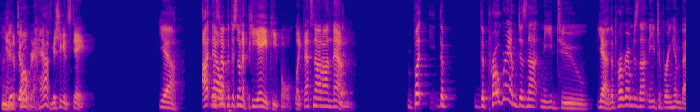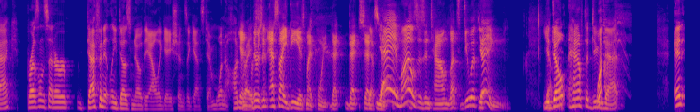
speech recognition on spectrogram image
Hmm. And you the program, have Michigan State. Yeah, I, now, let's not put this on the PA people. Like that's not on them. But, but the the program does not need to yeah the program does not need to bring him back Breslin Center definitely does know the allegations against him. One hundred. Yeah, Right. there's an SID is my point that that said, Yes. Yeah. "Hey, Miles is in town. Let's do a Yeah. thing." You Yeah. don't have to do What? that. And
